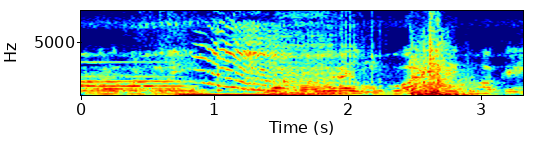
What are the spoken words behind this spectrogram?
खबर पड़ती नहीं अरे मुंगवा नहीं तू हके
